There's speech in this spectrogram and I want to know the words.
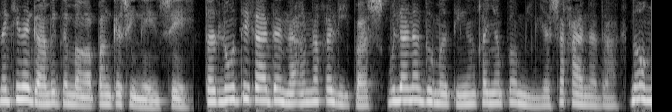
na ginagamit ng mga Pangasinense. Tatlong dekada na ang nakalipas mula nang dumating ang kanyang pamilya sa Canada noong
